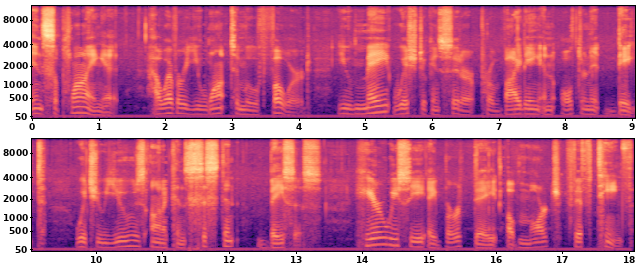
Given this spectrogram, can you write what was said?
in supplying it, however you want to move forward, you may wish to consider providing an alternate date which you use on a consistent basis. Here we see a birth date of March 15th,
